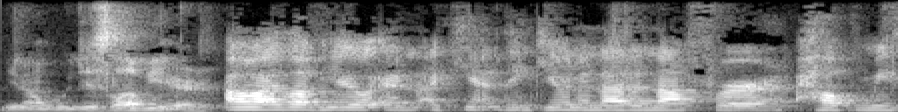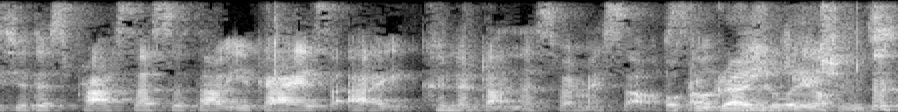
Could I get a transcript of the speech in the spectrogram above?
you know, we just love you here. Oh, I love you, and I can't thank you and Annette enough for helping me through this process. Without you guys, I couldn't have done this by myself. Well, so congratulations.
